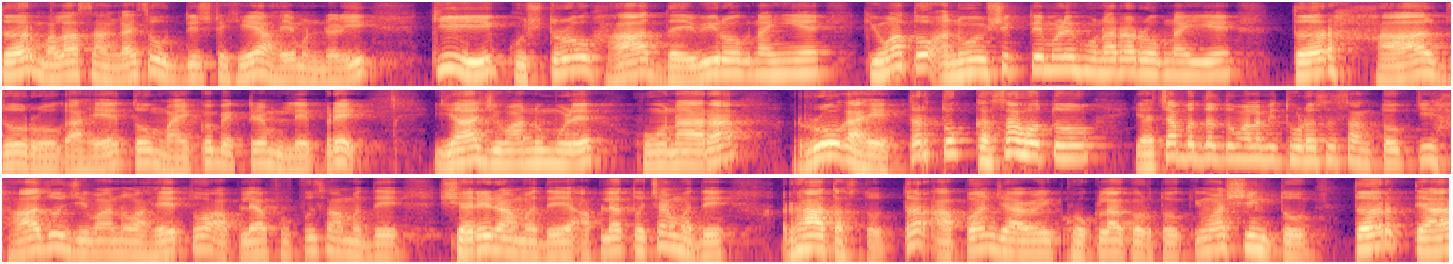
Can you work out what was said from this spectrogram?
तर मला सांगायचं उद्दिष्ट हे आहे मंडळी की कुष्ठरोग हा दैवी रोग नाही आहे किंवा तो अनुवंशिकतेमुळे होणारा रोग नाही आहे तर हा जो रोग आहे तो मायकोबॅक्टेरियम लेप्रे या जीवाणूमुळे होणारा रोग आहे. तर तो कसा होतो याच्याबद्दल तुम्हाला मी थोडंसं सांगतो की हा जो जीवाणू आहे तो आपल्या फुफ्फुसामध्ये शरीरामध्ये आपल्या त्वचामध्ये राहत असतो. तर आपण ज्यावेळी खोकला करतो किंवा शिंकतो तर त्या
